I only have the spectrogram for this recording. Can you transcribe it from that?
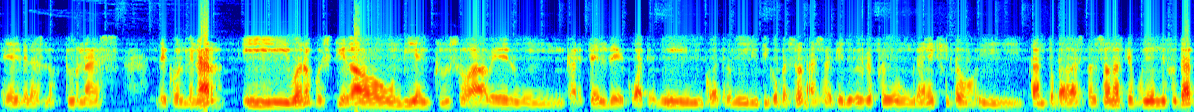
eh, de las nocturnas de Colmenar y bueno, pues llegado un día incluso a ver un cartel de 4.000, 4.000 y pico personas, o sea que yo creo que fue un gran éxito y tanto para las personas que pudieron disfrutar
